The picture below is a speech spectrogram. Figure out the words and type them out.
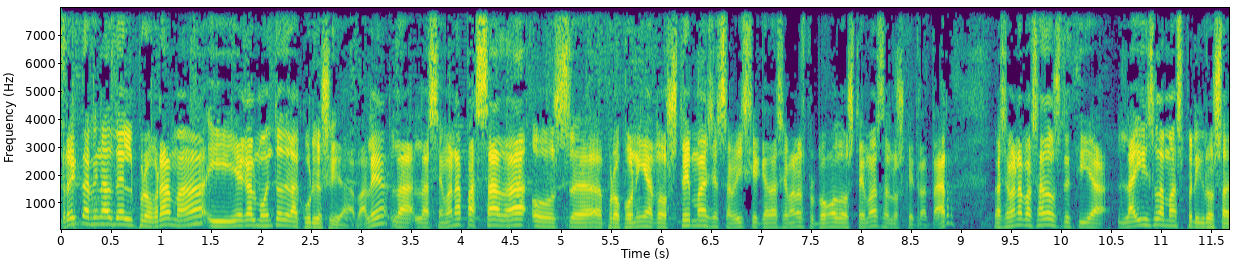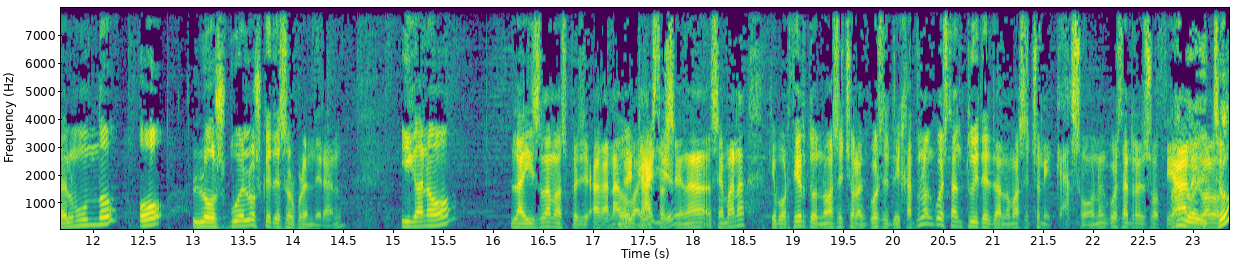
Recta final del programa y llega el momento de la curiosidad, ¿vale? La, la semana pasada os eh, proponía dos temas, ya sabéis que cada semana os propongo dos temas de los que tratar. La semana pasada os decía la isla más peligrosa del mundo o los vuelos que te sorprenderán. Y ganó la isla más peligrosa. Ha ganado vaya, esta sena- semana, que por cierto no has hecho la encuesta. Y te dije, haz una encuesta en Twitter tal, no me has hecho ni caso, una encuesta en redes ¿Ah, sociales. ¿Lo o he hecho?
